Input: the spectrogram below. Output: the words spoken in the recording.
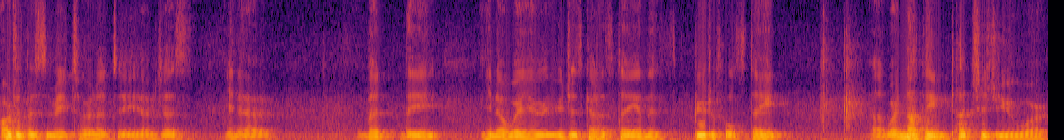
artifice of eternity of just you know, but the you know where you're you're just going to stay in this beautiful state uh, where nothing touches you or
